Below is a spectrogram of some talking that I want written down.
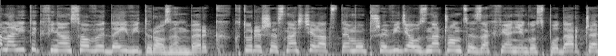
analityk finansowy David Rosenberg, który 16 lat temu przewidział znaczące zachwianie gospodarcze,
